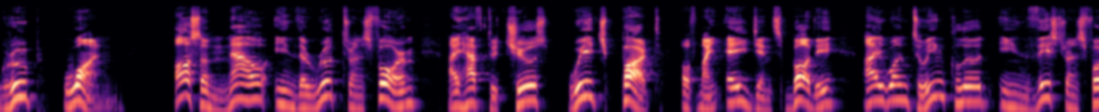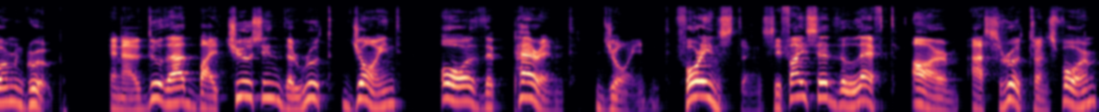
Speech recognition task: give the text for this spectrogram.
group 1. Awesome, now in the root transform I have to choose which part of my agent's body I want to include in this transform group. And I'll do that by choosing the root joint or the parent joint. For instance, if I set the left arm as root transform,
